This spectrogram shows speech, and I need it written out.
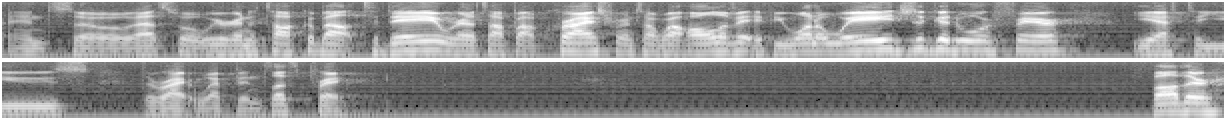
And so that's what we're going to talk about today. We're going to talk about Christ. We're going to talk about all of it. If you want to wage the good warfare, you have to use the right weapons. Let's pray. Father,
